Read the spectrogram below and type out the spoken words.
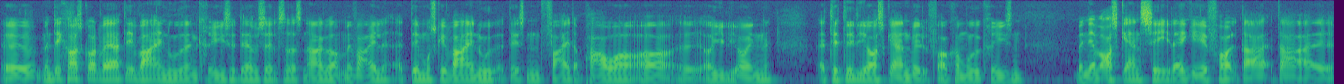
Øh, men det kan også godt være, at det er vejen ud af en krise. Det har vi selv siddet og snakket om med Vejle. At det er måske vejen ud, at det er sådan fight og power og, øh, og ild i øjnene. At det er det, de også gerne vil for at komme ud af krisen. Men jeg vil også gerne se et AGF-hold, der, der, øh,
